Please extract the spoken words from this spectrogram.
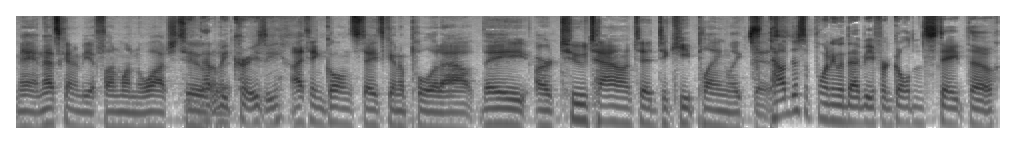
man, that's going to be a fun one to watch too. That'll be crazy. I think Golden State's going to pull it out. They are too talented to keep playing like this. How disappointing would that be for Golden State, though?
